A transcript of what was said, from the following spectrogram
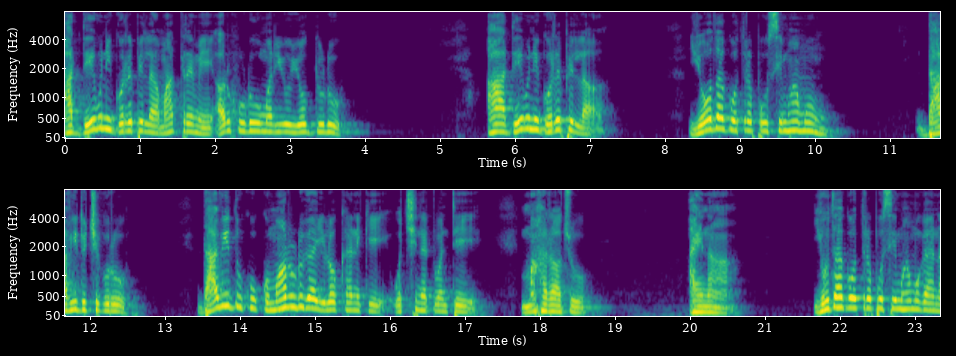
ఆ దేవుని గొర్రెపిల్ల మాత్రమే అర్హుడు మరియు యోగ్యుడు. ఆ దేవుని గొర్రెపిల్ల యోధగోత్రపు సింహము దావీదు చిగురు. దావీదుకు కుమారుడుగా ఈ లోకానికి వచ్చినటువంటి మహారాజు. ఆయన యూదాగోత్రపు సింహముగాన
